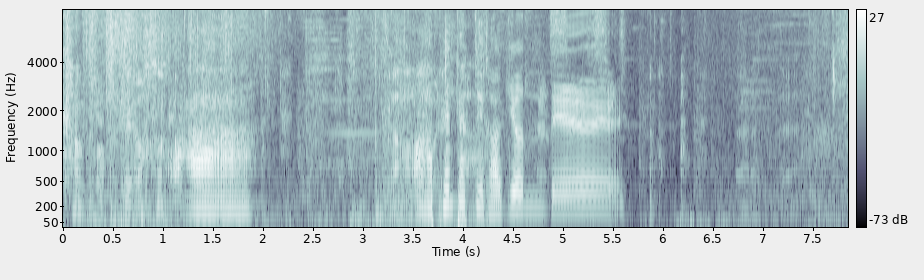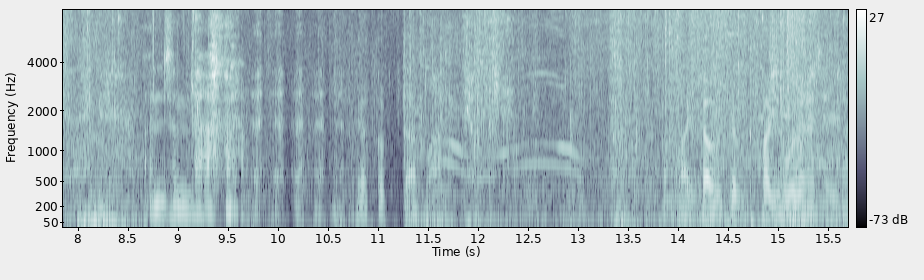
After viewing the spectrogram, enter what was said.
그런 거 없고요. 아, 아. 펜타킬 각이었는데. 안 준다. 아깝다. 한 마리 잡을 때부터 각이 보여야 되나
